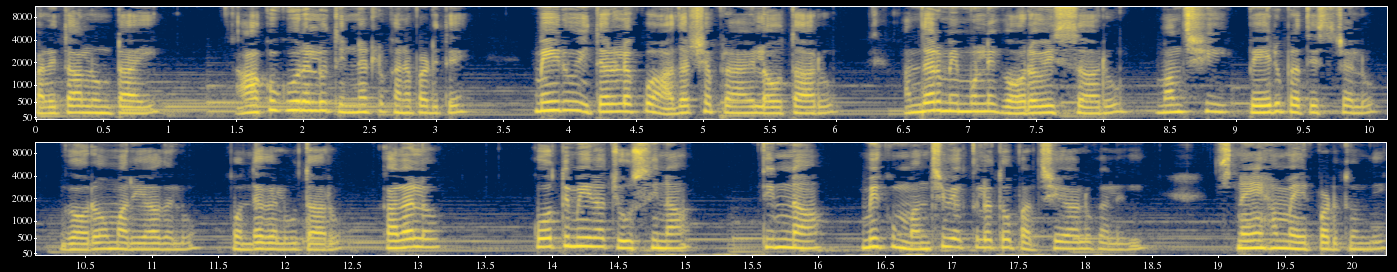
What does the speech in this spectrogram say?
ఫలితాలు ఉంటాయి ఆకుకూరలు తిన్నట్లు కనపడితే మీరు ఇతరులకు ఆదర్శప్రాయులవుతారు. అందరూ మిమ్మల్ని గౌరవిస్తారు. మంచి పేరు ప్రతిష్టలు గౌరవ మర్యాదలు పొందగలుగుతారు. కళలో కొత్తిమీర చూసినా తిన్నా మీకు మంచి వ్యక్తులతో పరిచయాలు కలిగి స్నేహం ఏర్పడుతుంది.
